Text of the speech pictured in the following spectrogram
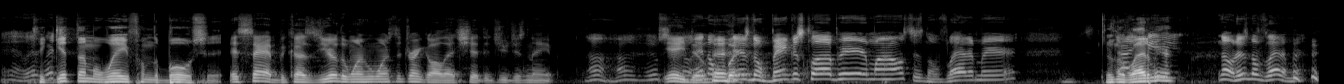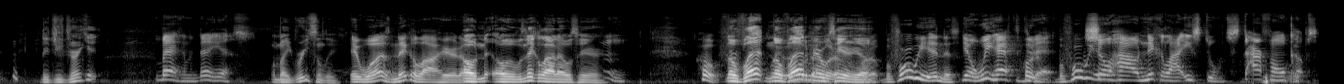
Yeah, To which- get them away from the bullshit. It's sad because you're the one who wants to drink all that shit that you just named. No, I- don't Yeah, you no- do, ain't no- but- there's no Bankers Club here in my house. There's no Vladimir. There's no Nah, Vladimir? you- No, there's no Vladimir. Did you drink it? Back in the day, yes. i Like recently? It was Nikolai here though. Oh, Ni- oh, it was Nikolai that was here. Hmm. Oh, No, Vlad. No, Vladimir was here, yo. Before we end this, Yo, we have to do Hold on. that. Before we- show how Nikolai eats through styrofoam cups.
